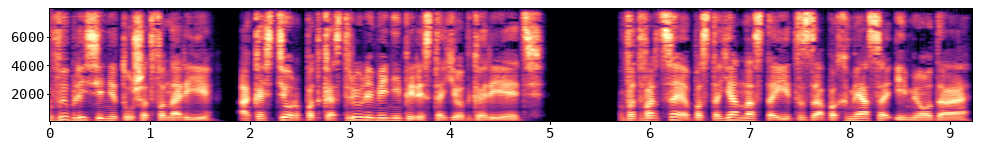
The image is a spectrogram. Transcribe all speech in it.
В Иблисе не тушат фонари, а костер под кастрюлями не перестает гореть. Во дворце постоянно стоит запах мяса и меда,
